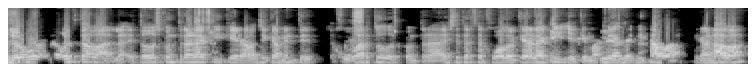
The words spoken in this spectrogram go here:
Luego, luego estaba la- todos contra Lucky, que era básicamente jugar todos contra este tercer jugador que era Lucky y el que más vidas le quitaba ganaba.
